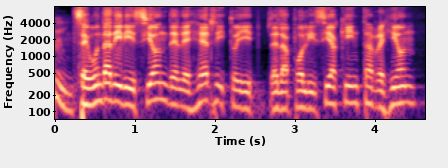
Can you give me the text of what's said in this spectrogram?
segunda división del ejército y de la policía quinta región,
